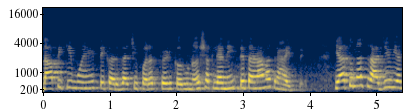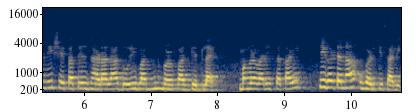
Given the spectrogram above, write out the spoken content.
नापिकीमुळे ते कर्जाची परतफेड करू न शकल्याने ते तणावात राहायचे. यातूनच राजीव यांनी शेतातील झाडाला दोरी बांधून गळफास घेतलाय. मंगळवारी सकाळी ही घटना उघडकीस आली.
